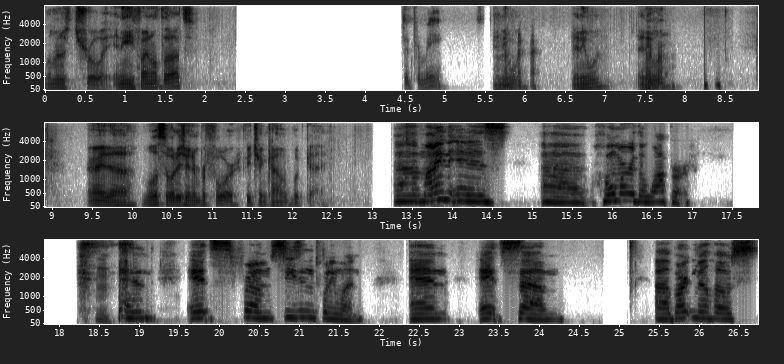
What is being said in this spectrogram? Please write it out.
Lemon of Troy. Any final thoughts? That's it for me. Anyone? Anyone? Anyone? All right, uh, Melissa, what is your number four featuring comic book guy? Uh, mine is uh, Homer the Whopper. Hmm. and it's from season 21. And it's um, uh, Bart and Milhouse.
